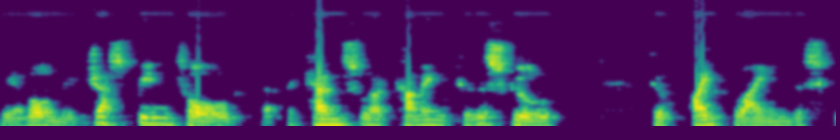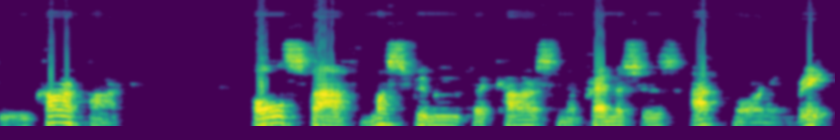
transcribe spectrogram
We have only just been told that the council are coming to the school to white line the school car park. All staff must remove their cars from the premises at morning break.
